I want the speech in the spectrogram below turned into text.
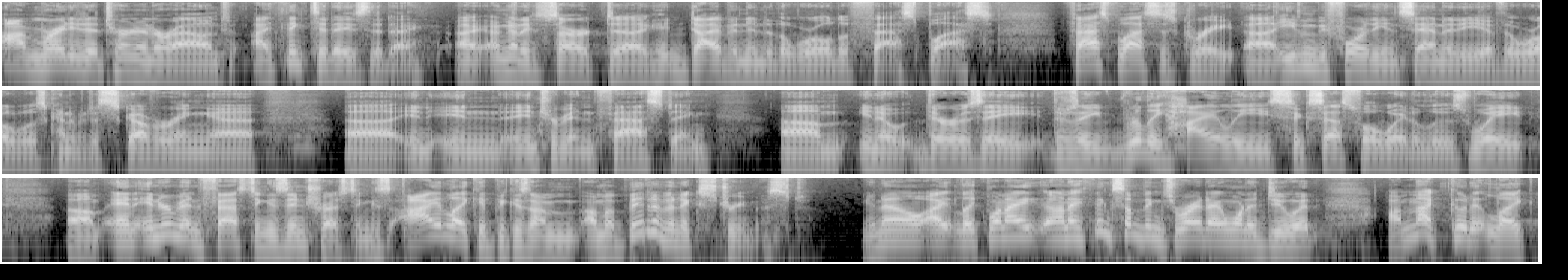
I'm ready to turn it around. I think today's the day. I, am going to start uh, diving into the world of Fast Blast. Fast Blast is great. Uh, even before the insanity of the world was kind of discovering uh, in, in intermittent fasting, Um, you know, there is a there's a really highly successful way to lose weight, um, and intermittent fasting is interesting because I like it because I'm I'm a bit of an extremist. You know, I like when I when I think something's right, I want to do it. I'm not good at like,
